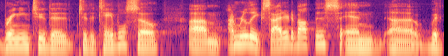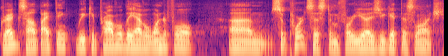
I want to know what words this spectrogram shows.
bringing to the to the table. So um, I'm really excited about this, and uh, with Greg's help, I think we could probably have a wonderful um, support system for you as you get this launched.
